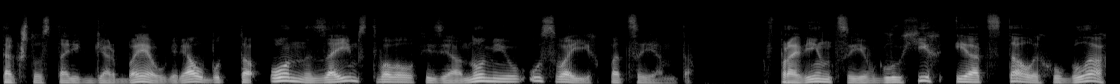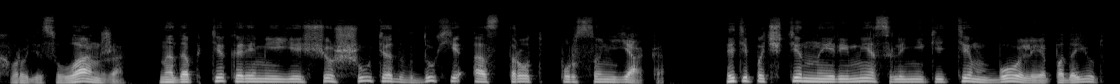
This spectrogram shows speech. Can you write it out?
так что старик Гербе уверял, будто он заимствовал физиономию у своих пациентов. В провинции, в глухих и отсталых углах, вроде Суланжа, над аптекарями еще шутят в духе острот Пурсоньяка. Эти почтенные ремесленники тем более подают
